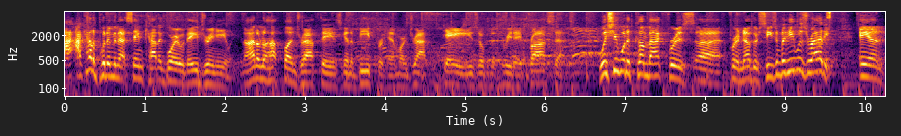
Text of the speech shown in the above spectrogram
I kind of put him in that same category with Adrian Ealy. And I don't know how fun draft day is going to be for him or draft days over the three-day process. Wish he would have come back for his uh, for another season, but he was ready. And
